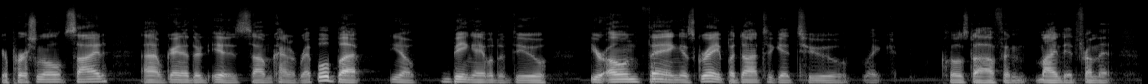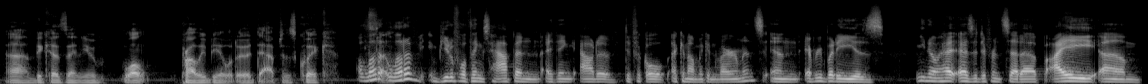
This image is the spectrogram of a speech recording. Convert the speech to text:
your personal side. Um, granted, there is some kind of ripple, but you know, being able to do your own thing is great, but not to get too like closed off and minded from it, uh, because then you won't probably be able to adapt as quick. A lot, of, a lot of beautiful things happen, I think, out of difficult economic environments, and everybody is, you know, ha- has a different setup. I um,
